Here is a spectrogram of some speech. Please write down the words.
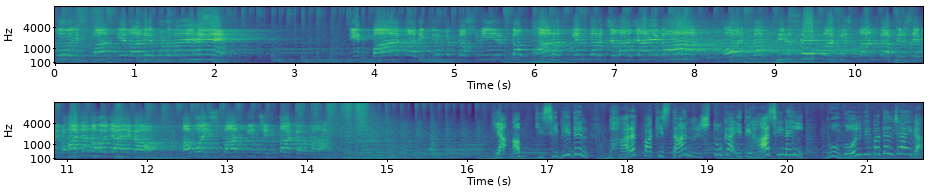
को इस बात के लाले पड़ रहे हैं कि पाक अधिकृत कश्मीर कब भारत के अंदर चला जाएगा और कब फिर से पाकिस्तान का फिर से विभाजन हो जाएगा। अब वो इस बात की चिंता कर रहा है। क्या अब किसी भी दिन भारत पाकिस्तान रिश्तों का इतिहास ही नहीं, भूगोल भी बदल जाएगा?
